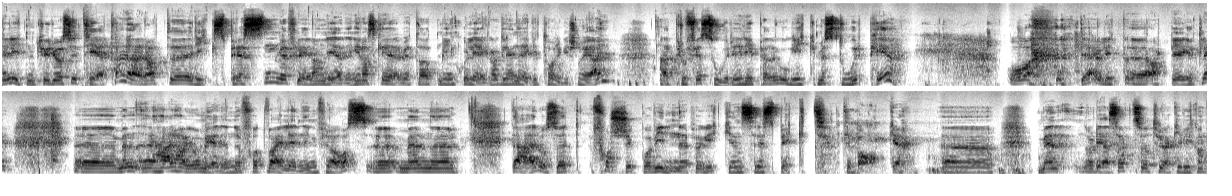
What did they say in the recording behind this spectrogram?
En liten kuriositet her er at eh, rikspressen ved flere anledninger har skrevet at min kollega Glenn Egil Torgersen og jeg er professorer i pedagogikk med stor P. Og det er jo litt uh, artig, egentlig. Uh, men her har jo mediene fått veiledning fra oss. Men det er også et forsøk på å vinne pedagogikkens respekt tilbake. men når det er sagt, så tror jeg ikke vi kan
